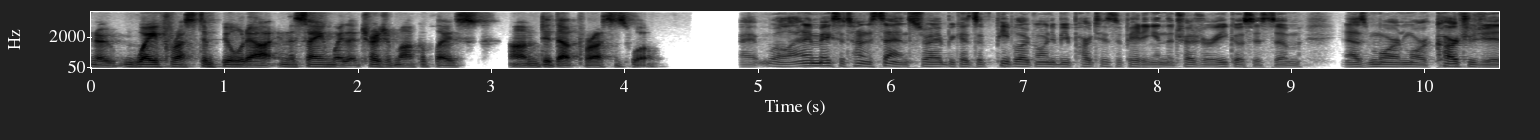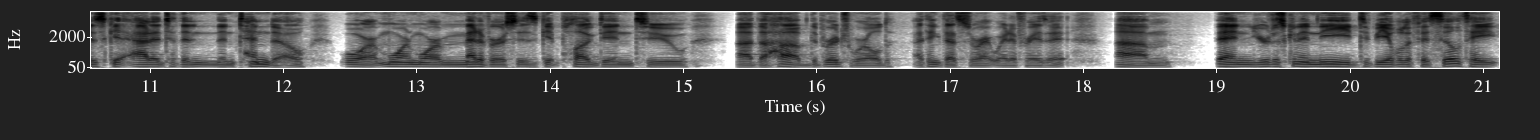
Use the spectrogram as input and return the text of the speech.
you know, way for us to build out in the same way that Treasure Marketplace um, did that for us as well. Right. Well, and it makes a ton of sense, right? Because if people are going to be participating in the Treasure ecosystem, and as more and more cartridges get added to the Nintendo, or more and more metaverses get plugged into uh, the hub, the Bridgeworld, I think that's the right way to phrase it. Um, then you're just going to need to be able to facilitate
